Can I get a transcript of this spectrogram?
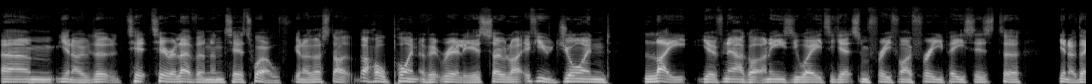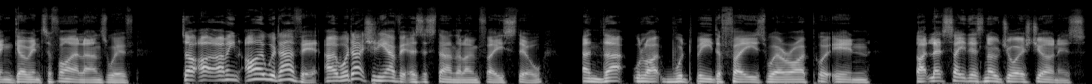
um, you know, the tier, eleven and tier twelve. You know, that's the the whole point of it. Really is so like if you joined late, you've now got an easy way to get some free five free pieces to you know then go into Firelands with. So I, I mean, I would have it. I would actually have it as a standalone phase still and that like would be the phase where I put in like let's say there's no joyous journeys.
